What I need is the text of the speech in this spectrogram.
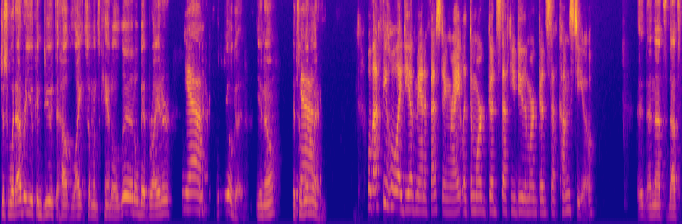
just whatever you can do to help light someone's candle a little bit brighter yeah feel good you know it's yeah. a win-win well, that's the whole idea of manifesting, right? Like the more good stuff you do, the more good stuff comes to you. And that's that's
